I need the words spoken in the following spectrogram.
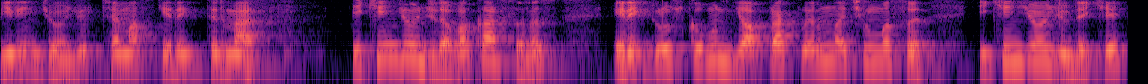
birinci öncül temas gerektirmez. İkinci öncüle bakarsanız elektroskopun yapraklarının açılması. İkinci öncüldeki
